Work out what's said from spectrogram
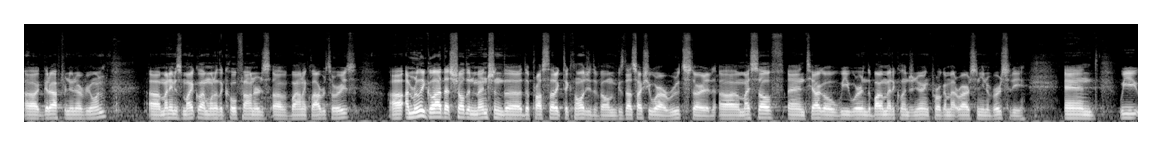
Uh, good afternoon, everyone. Uh, my name is Michael. I'm one of the co-founders of Bionik Laboratories. Uh, I'm really glad that Sheldon mentioned the, the prosthetic technology development because that's actually where our roots started. Uh, myself and Thiago, we were in the biomedical engineering program at Ryerson University. And we,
